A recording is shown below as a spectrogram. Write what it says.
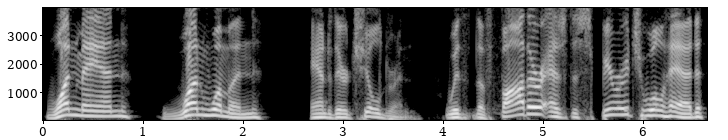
One man, one woman, and their children, with the father as the spiritual head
